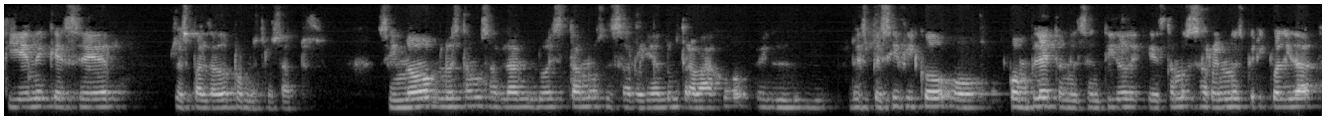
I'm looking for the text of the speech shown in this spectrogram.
tiene que ser respaldado por nuestros actos. Si no, no estamos hablando, no estamos desarrollando un trabajo en- específico o completo en el sentido de que estamos desarrollando una espiritualidad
